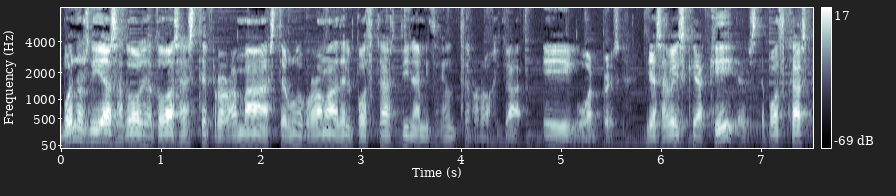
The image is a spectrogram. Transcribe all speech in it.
Buenos días a todos y a todas a este programa, a este nuevo programa del podcast Dinamización Tecnológica y WordPress. Ya sabéis que aquí, en este podcast,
